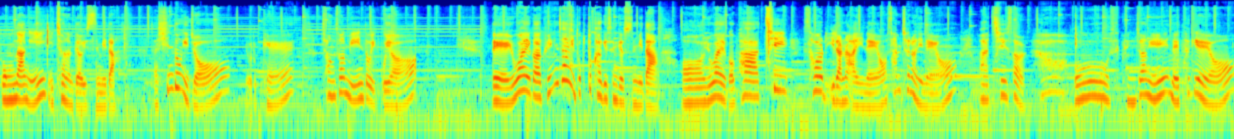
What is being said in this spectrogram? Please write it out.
동랑이 2,000원 되어 있습니다. 자, 신동이죠. 요렇게 청서미인도 있고요. 네, 요 아이가 굉장히 독특하게 생겼습니다. 어, 요 아이가 화치설이라는 아이네요. 3,000원이네요. 화치설. 오, 굉장히 네, 특이해요.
